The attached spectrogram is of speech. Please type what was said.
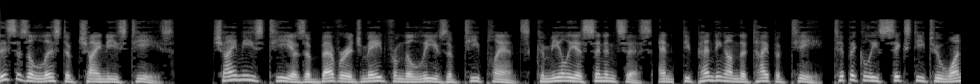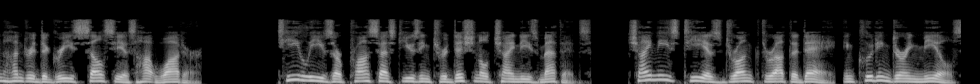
This is a list of Chinese teas. Chinese tea is a beverage made from the leaves of tea plants Camellia sinensis and, depending on the type of tea, typically 60 to 100 degrees Celsius hot water. Tea leaves are processed using traditional Chinese methods. Chinese tea is drunk throughout the day, including during meals,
